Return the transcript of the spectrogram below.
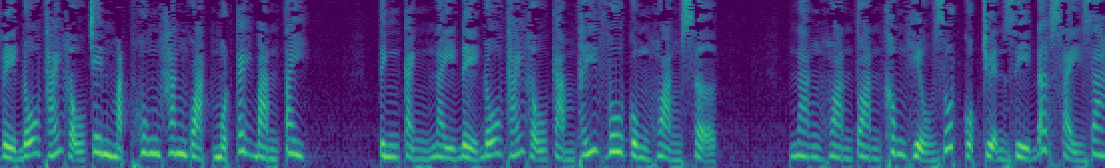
về đỗ thái hậu trên mặt hung hăng quạt một cái bàn tay tình cảnh này để đỗ thái hậu cảm thấy vô cùng hoảng sợ. nàng hoàn toàn không hiểu rốt cuộc chuyện gì đã xảy ra.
